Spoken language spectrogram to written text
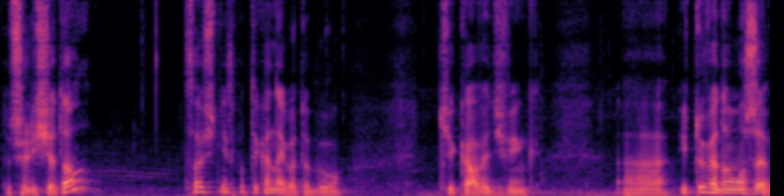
Słyszeliście to? Coś niespotykanego to było. Ciekawy dźwięk. E, I tu wiadomo, że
